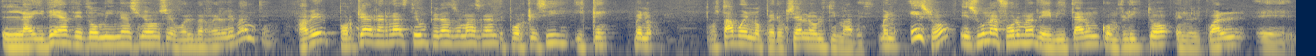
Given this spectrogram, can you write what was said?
la idea de dominación se vuelve relevante. A ver, ¿por qué agarraste un pedazo más grande? Porque sí, ¿y qué? Bueno, pues está bueno, pero que sea la última vez. Bueno, eso es una forma de evitar un conflicto en el cual eh,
